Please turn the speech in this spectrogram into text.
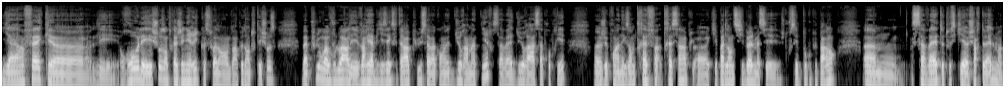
il y a un fait que euh, les rôles et choses, en tout cas génériques, que ce soit dans, un peu dans toutes les choses, bah, plus on va vouloir les variabiliser, etc., plus ça va quand même être dur à maintenir, ça va être dur à s'approprier. Euh, je vais prendre un exemple très très simple, euh, qui est pas de l'Ansible, mais c'est, je trouve c'est beaucoup plus parlant. Ça va être tout ce qui est charte Helm.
